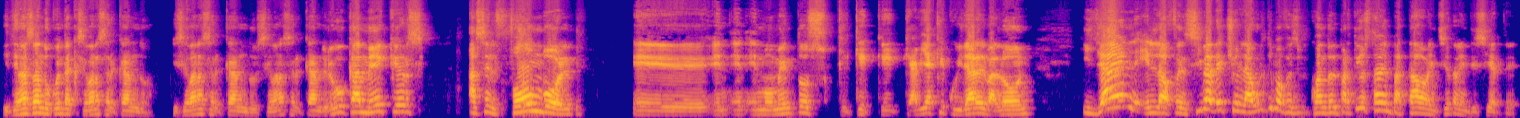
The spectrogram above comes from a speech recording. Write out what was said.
Y te vas dando cuenta que se van acercando, y se van acercando, y se van acercando. Y luego Cam Makers hace el fumble eh, en, momentos que, había que cuidar el balón. Y ya en, la ofensiva, de hecho, en la última ofensiva, cuando el partido estaba empatado 27-27,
